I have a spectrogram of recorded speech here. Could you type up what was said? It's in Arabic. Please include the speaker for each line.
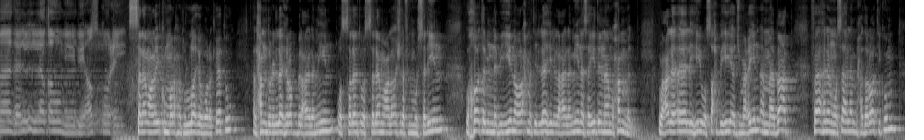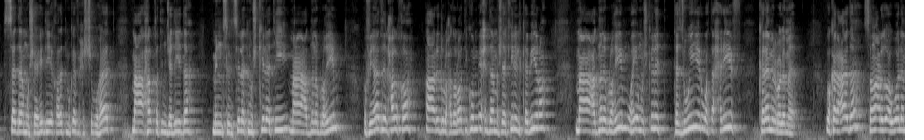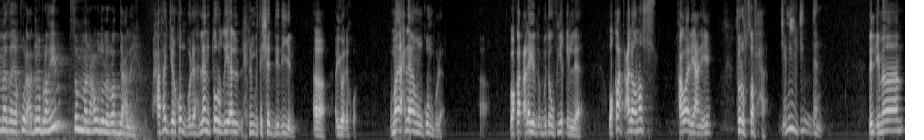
Speaker 1: ما ذل قومي بأصطعي
Speaker 2: السلام عليكم ورحمة الله وبركاته. الحمد لله رب العالمين والصلاة والسلام على أشرف المرسلين وخاتم النبيين ورحمة الله للعالمين سيدنا محمد وعلى آله وصحبه أجمعين. أما بعد فأهلا وسهلا بحضراتكم السادة مشاهدي قناة مكافح الشبهات مع حلقة جديدة من سلسلة مشكلتي مع عدنان إبراهيم. وفي هذه الحلقة أعرض لحضراتكم إحدى مشاكل الكبيرة مع عدنان إبراهيم وهي مشكلة تزوير وتحريف كلام العلماء. وكالعادة سنعرض أولا ماذا يقول عدنان إبراهيم ثم نعود للرد عليه.
Speaker 3: حفجر قنبلة لن ترضي المتشددين. آه أيها الإخوة. وما أحلاها من قنبلة. آه. وقعت عليه بتوفيق الله. وقعت على نص حوالي يعني إيه؟ ثلث صفحة. جميل جدا. للإمام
